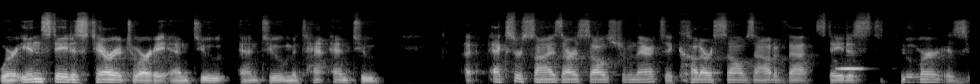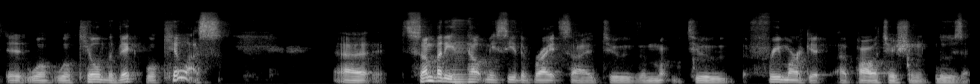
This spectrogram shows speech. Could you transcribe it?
we're in statist territory. And to and to and to uh, exercise ourselves from there, to cut ourselves out of that statist tumor, is it will will kill the vic will kill us. Uh, somebody help me see the bright side to the to free market uh, politician losing.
